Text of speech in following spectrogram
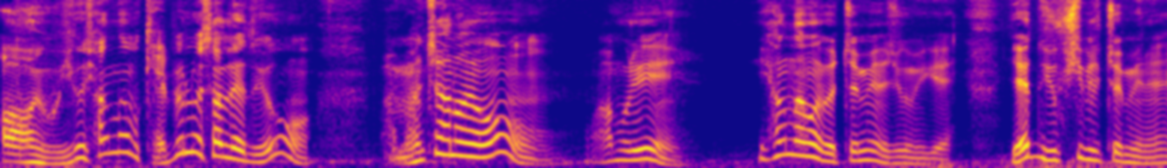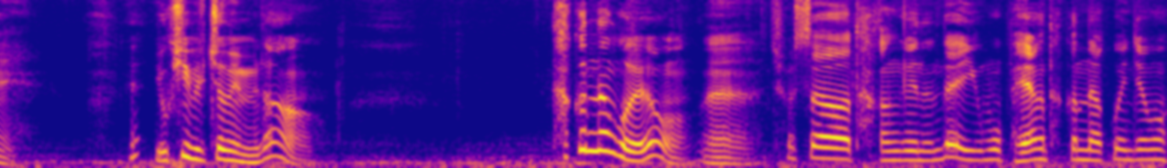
아유 이거 향나무 개별로 살래도요 만만치 않아요. 아무리 이 향나무 몇 점이에요 지금 이게 얘도 61점이네. 61점입니다. 다 끝난 거예요. 예, 철사 다 감겼는데 이거 뭐 배양 다 끝났고 이제 뭐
